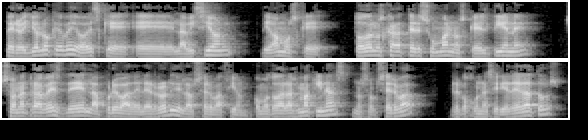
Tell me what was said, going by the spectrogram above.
Pero yo lo que veo es que eh, la visión, digamos que todos los caracteres humanos que él tiene son a través de la prueba del error y de la observación. Como todas las máquinas, nos observa, recoge una serie de datos,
